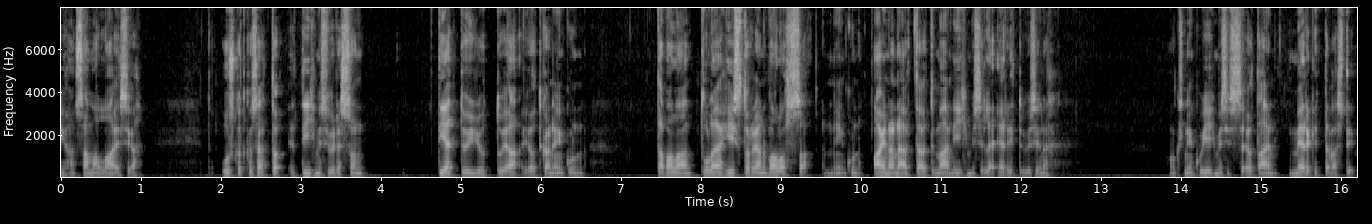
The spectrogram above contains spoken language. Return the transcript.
ihan samanlaisia. Uskotko sä, että, että ihmisyydessä on tiettyjä juttuja, jotka niin kuin tavallaan tulee historian valossa niin kuin aina näyttäytymään ihmisille erityisinä? Onko niin kuin ihmisissä jotain merkittävästi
